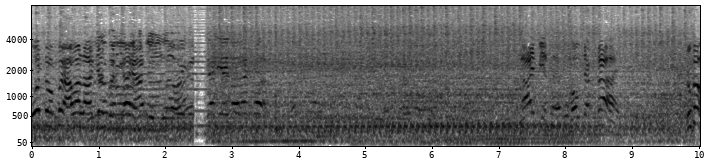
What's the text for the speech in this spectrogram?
वो तो हवा लाग जाए बढ़िया यार नहीं पियता है। वो बहुत चक्का है रुको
